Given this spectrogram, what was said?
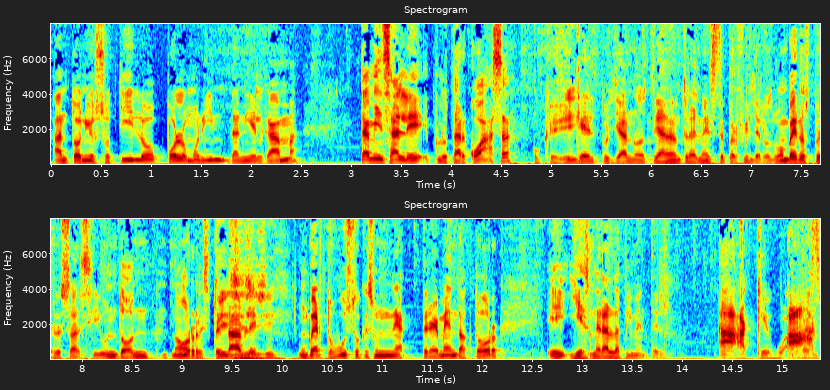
Antonio Sotilo, Polo Morín, Daniel Gama. También sale Plutarco Asa, que él pues ya no, ya no entra en este perfil de los bomberos, pero es así un don, ¿no? Respetable. sí, sí. Humberto Busto, que es un tremendo actor, eh, y Esmeralda Pimentel. qué guapa. Ah, es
